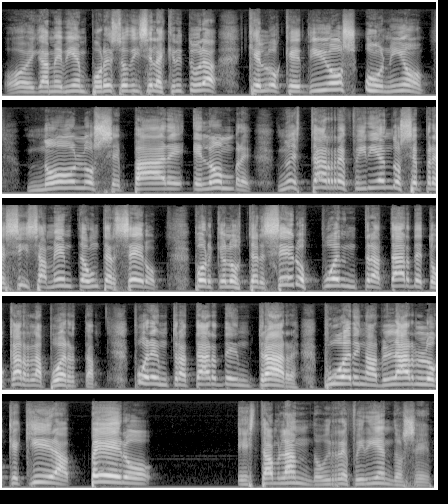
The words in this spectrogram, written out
Óigame bien, por eso dice la escritura que lo que Dios unió, no lo separe el hombre. No está refiriéndose precisamente a un tercero, porque los terceros pueden tratar de tocar la puerta, pueden tratar de entrar, pueden hablar lo que quiera, pero está hablando y refiriéndose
